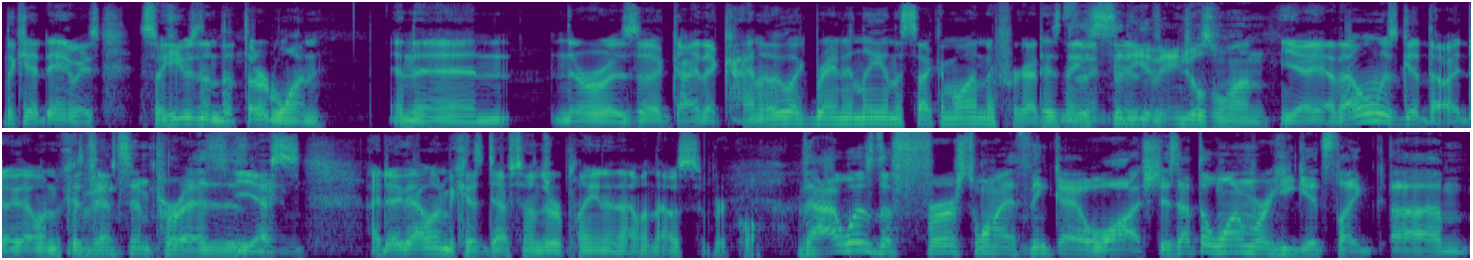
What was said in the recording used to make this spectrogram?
The kid. Anyways, so he was in the third one, and then there was a guy that kind of looked like Brandon Lee in the second one. I forgot his name. The City of Angels one. Yeah, yeah, that one was good though. I dug that one because Def- Vincent Perez is his yes, name. I dug that one because Deftones were playing in that one. That was super cool. That was the first one I think I watched. Is that the one where he gets like, um,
